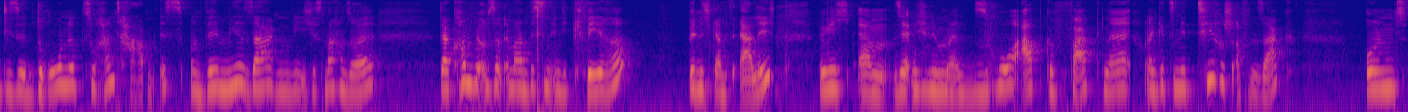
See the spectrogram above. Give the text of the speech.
diese Drohne zu handhaben ist und will mir sagen, wie ich es machen soll. Da kommen wir uns dann immer ein bisschen in die Quere, bin ich ganz ehrlich. Wirklich, ähm, sie hat mich in dem Moment so abgefuckt, ne? Und dann geht sie mir tierisch auf den Sack und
